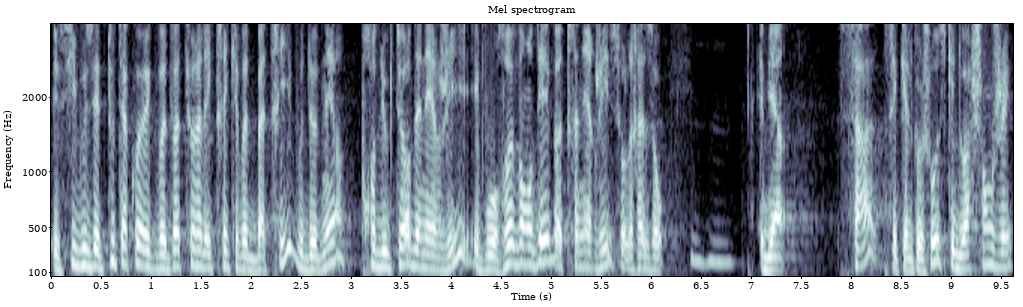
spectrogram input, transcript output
Et si vous êtes tout à coup avec votre voiture électrique et votre batterie, vous devenez un producteur d'énergie et vous revendez votre énergie sur le réseau. Mm-hmm. Eh bien, ça, c'est quelque chose qui doit changer.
